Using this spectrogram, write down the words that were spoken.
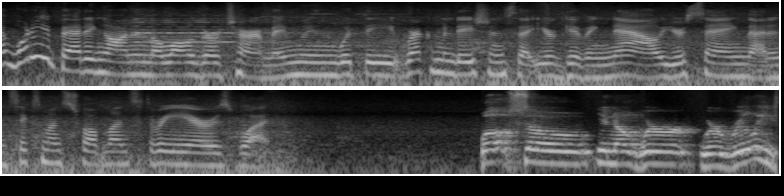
And what are you betting on in the longer term? I mean, with the recommendations that you're giving now, you're saying that in six months, 12 months, three years, what? Well, so you know, we're we're really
